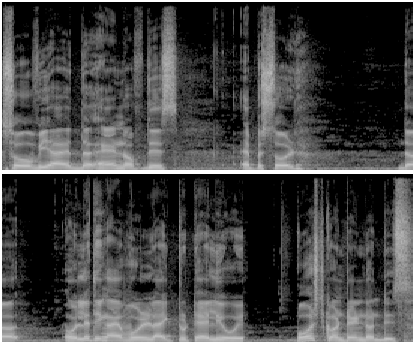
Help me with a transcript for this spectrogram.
So we are at the end of this episode. The only thing I would like to tell you is post content on this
